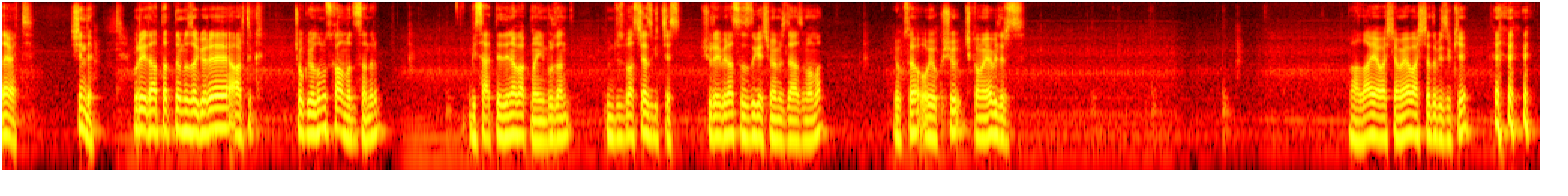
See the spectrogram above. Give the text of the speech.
Evet. Şimdi burayı da atlattığımıza göre artık çok yolumuz kalmadı sanırım. Bir saat dediğine bakmayın. Buradan dümdüz basacağız gideceğiz. Şuraya biraz hızlı geçmemiz lazım ama. Yoksa o yokuşu çıkamayabiliriz. Vallahi yavaşlamaya başladı bizimki.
